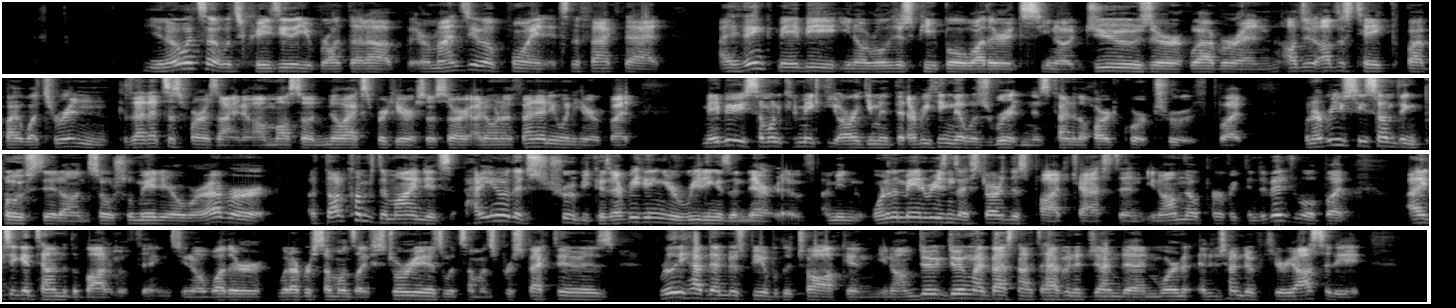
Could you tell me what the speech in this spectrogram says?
You know what's uh, what's crazy that you brought that up? It reminds me of a point. It's the fact that I think maybe you know religious people, whether it's you know Jews or whoever, and I'll just I'll just take by, by what's written because that, that's as far as I know. I'm also no expert here, so sorry I don't want to offend anyone here, but maybe someone could make the argument that everything that was written is kind of the hardcore truth. But whenever you see something posted on social media or wherever, a thought comes to mind. It's how do you know that's true? Because everything you're reading is a narrative. I mean, one of the main reasons I started this podcast, and you know, I'm no perfect individual, but I like to get down to the bottom of things. You know, whether whatever someone's life story is, what someone's perspective is, really have them just be able to talk. And you know, I'm doing doing my best not to have an agenda and more an agenda of curiosity,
